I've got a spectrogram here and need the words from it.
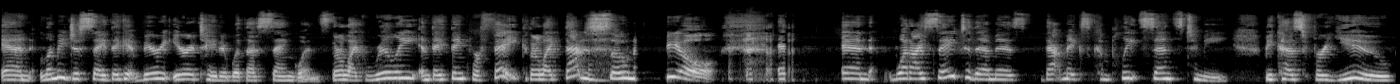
And let me just say, they get very irritated with us sanguines. They're like, really? And they think we're fake. They're like, that is so not real. and, and what I say to them is, that makes complete sense to me because for you,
